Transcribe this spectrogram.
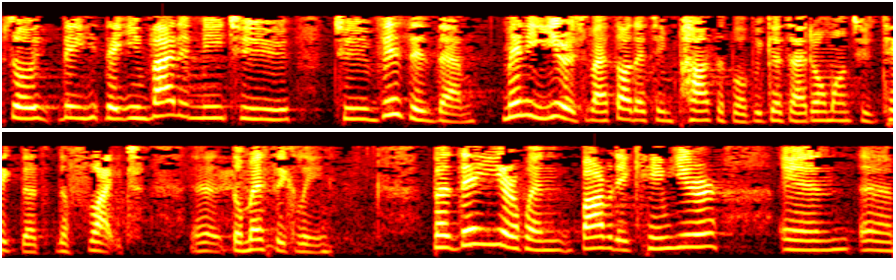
so they they invited me to to visit them many years, but I thought that's impossible because I don't want to take the the flight uh, domestically. But that year when Barbara came here and uh,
